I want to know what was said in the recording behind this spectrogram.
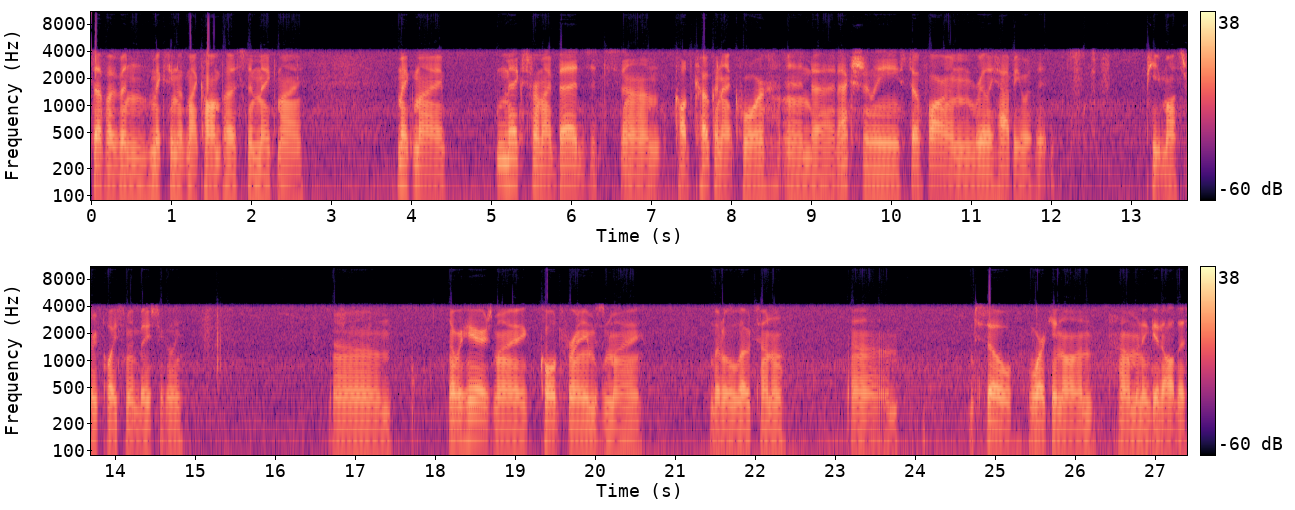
stuff I've been mixing with my compost to make my make my mix for my beds. It's um, called coconut coir, and uh, it actually, so far, I'm really happy with it. It's peat moss replacement, basically. Um, over here is my cold frames and my little low tunnel. Um, I'm still working on I'm going to get all this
